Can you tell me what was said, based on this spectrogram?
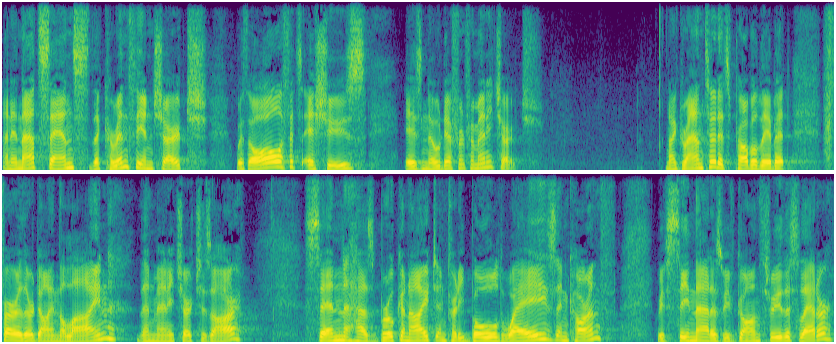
And in that sense, the Corinthian church, with all of its issues, is no different from any church. Now, granted, it's probably a bit further down the line than many churches are. Sin has broken out in pretty bold ways in Corinth. We've seen that as we've gone through this letter.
